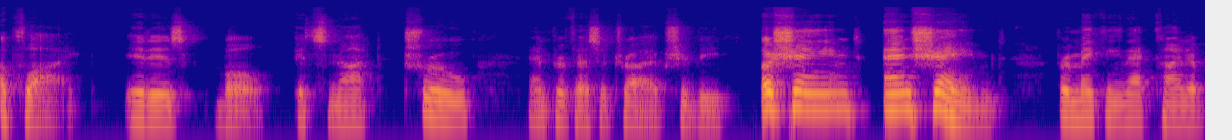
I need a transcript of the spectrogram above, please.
apply. It is bull. It's not true. And Professor Tribe should be ashamed and shamed for making that kind of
